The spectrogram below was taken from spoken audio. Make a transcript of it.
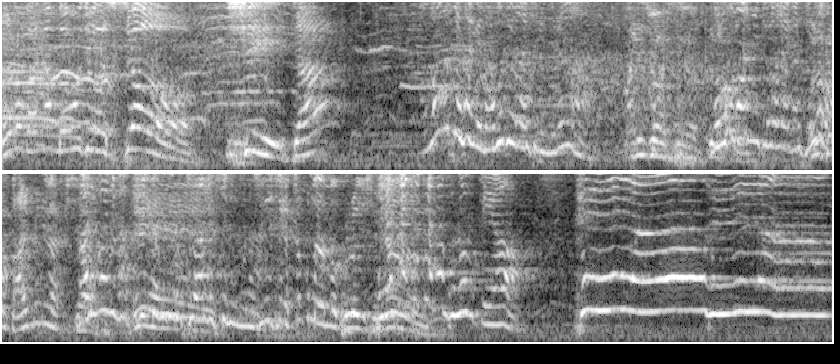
여러분 만남 너무 좋아하시죠? 시작. 어머 세상에 너무 좋아하시는구나. 많이 좋아하시네요. 너무 많이 좋아해가지고 원래 그럼 말문이 막히죠. 말문이 막힐 정도로 좋아하시는구나. 진희 씨가 조금만 한번 불러주시면. 제가 살짝 한번 불러볼게요. 흘러 흘러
